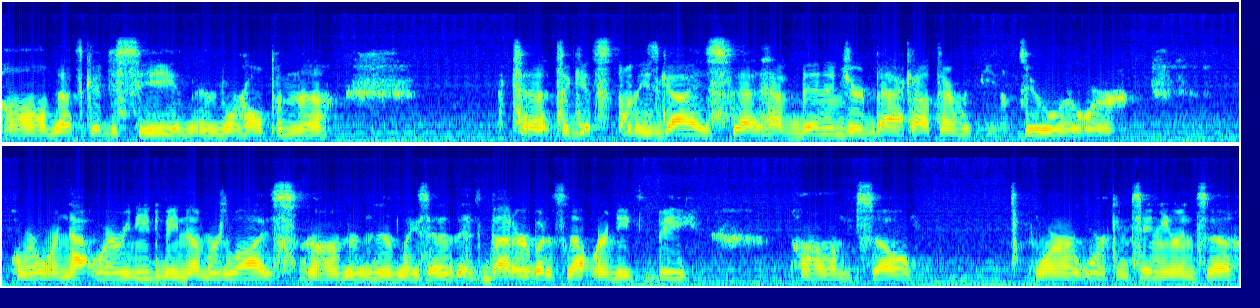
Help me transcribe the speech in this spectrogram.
um, that's good to see. And, and we're hoping to, to to get some of these guys that have been injured back out there. And we need them to. Where we're we're, we're not where we need to be numbers wise. Um, and then, like I said, it's better, but it's not where it needs to be. Um, so we're we're continuing to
